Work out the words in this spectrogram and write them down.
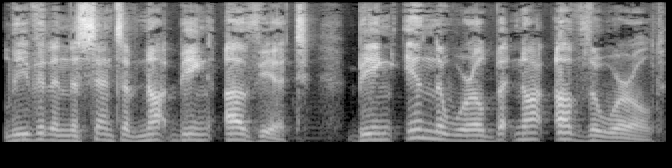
Leave it in the sense of not being of it, being in the world, but not of the world.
